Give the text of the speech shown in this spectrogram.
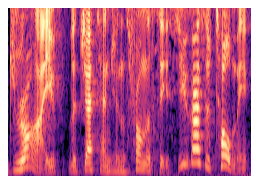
drive the jet engines from the seat. So you guys have told me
